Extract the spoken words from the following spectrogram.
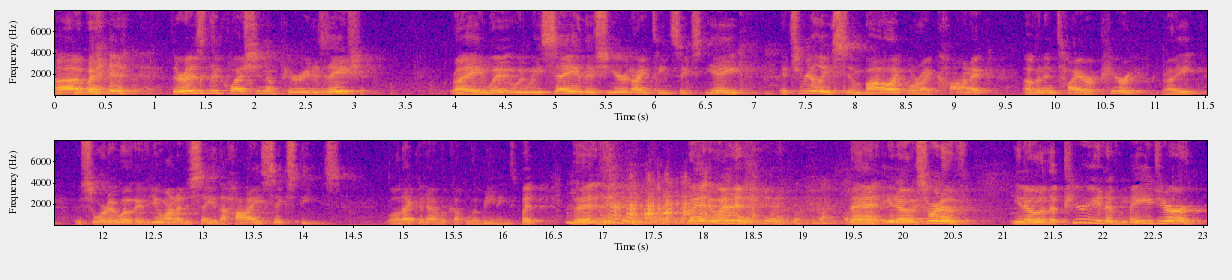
Uh, but there is the question of periodization, right? When we say this year, 1968, it's really symbolic or iconic of an entire period, right? Sort of, if you wanted to say the high 60s, well, that could have a couple of meanings, but the, but what that you know, sort of, you know, the period of major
